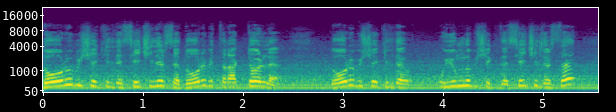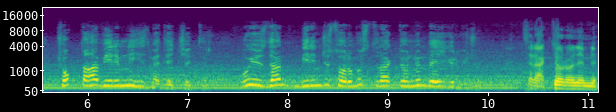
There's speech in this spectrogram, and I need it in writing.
doğru bir şekilde seçilirse, doğru bir traktörle, doğru bir şekilde, uyumlu bir şekilde seçilirse çok daha verimli hizmet edecektir. Bu yüzden birinci sorumuz traktörünün beygir gücü. Traktör önemli.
